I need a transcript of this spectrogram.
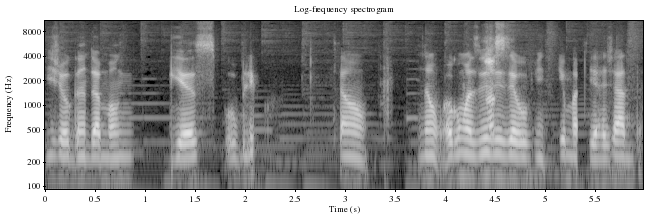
e jogando Among Us público. Então, Não, algumas vezes Nossa. eu vi uma viajada.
